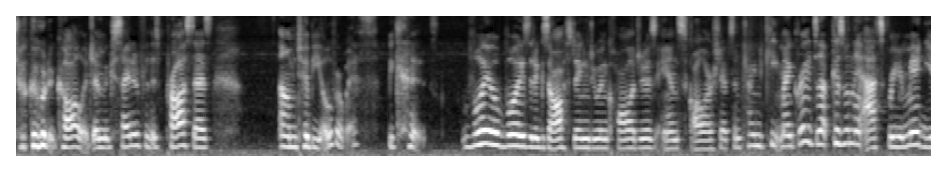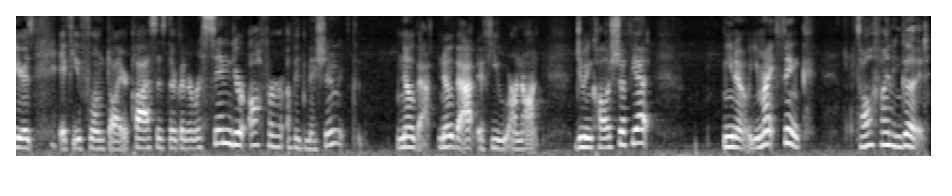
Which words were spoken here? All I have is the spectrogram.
to go to college. I'm excited for this process um to be over with because boy oh boy is it exhausting doing colleges and scholarships and trying to keep my grades up because when they ask for your mid years if you flunked all your classes they're going to rescind your offer of admission know that know that if you are not doing college stuff yet you know you might think it's all fine and good.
